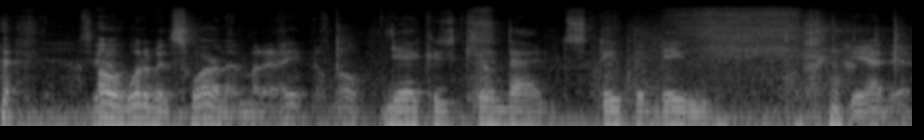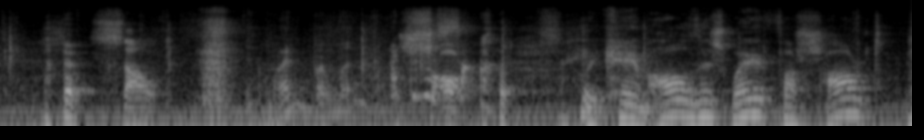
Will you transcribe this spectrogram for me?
baby. See, Oh. would have been swirling, but it ain't no more. Yeah, 'cause you killed that stupid dude. Yeah, I did. Salt. What? But what? salt. we came all this way for salt.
